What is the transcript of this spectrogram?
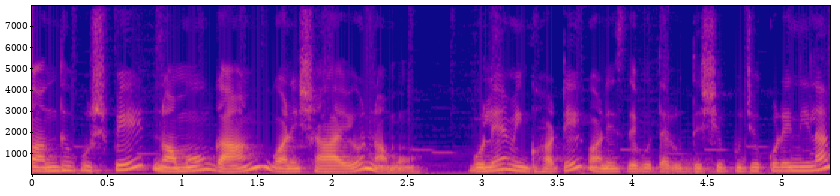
গন্ধপুষ্পে নম গাং গণেশায় নম বলে আমি ঘটে গণেশ দেবতার উদ্দেশ্যে পুজো করে নিলাম।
